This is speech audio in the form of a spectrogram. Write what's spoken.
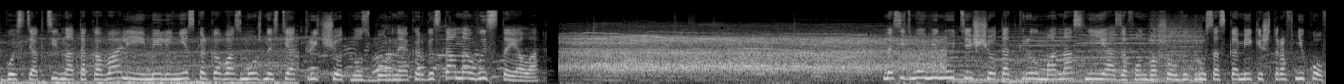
Гости активно атаковали и имели несколько возможностей открыть счет, но сборная Кыргызстана выстояла. На седьмой минуте счет открыл Манас Ниязов. Он вошел в игру со скамейки штрафников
